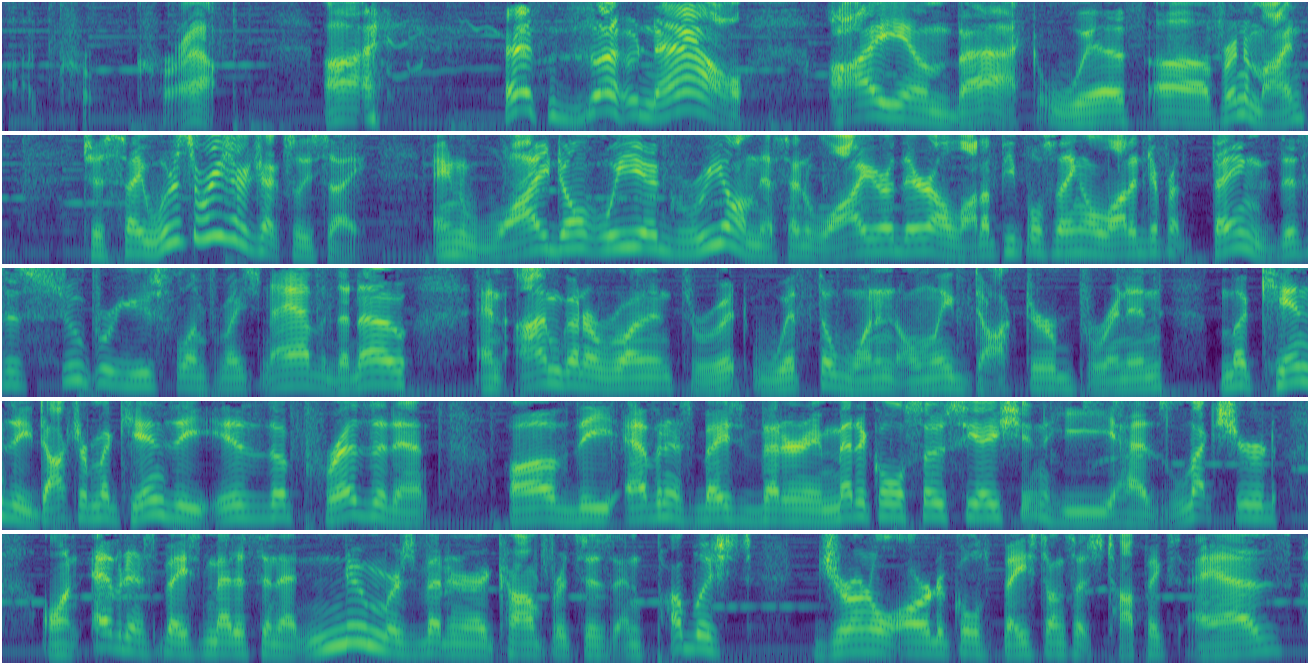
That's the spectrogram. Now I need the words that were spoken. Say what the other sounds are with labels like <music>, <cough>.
Uh, cr- crap. Uh, <laughs> and so now I am back with a friend of mine to say, what does the research actually say? And why don't we agree on this? And why are there a lot of people saying a lot of different things? This is super useful information to have and to know. And I'm going to run through it with the one and only Dr. Brennan McKenzie. Dr. McKenzie is the president of the Evidence Based Veterinary Medical Association. He has lectured on evidence based medicine at numerous veterinary conferences and published journal articles based on such topics as <gasps>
